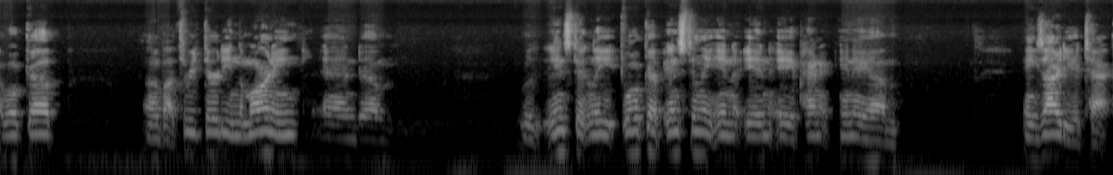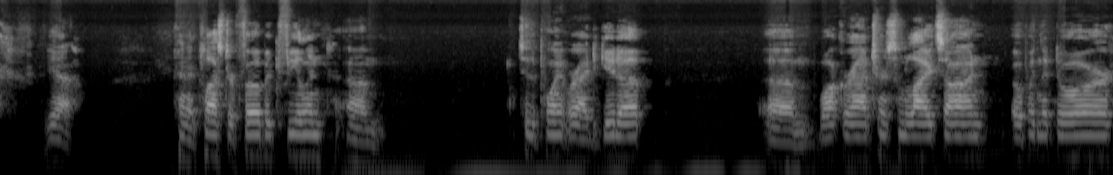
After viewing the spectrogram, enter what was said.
I woke up uh, about three thirty in the morning and um, was instantly woke up instantly in in a panic in a um, anxiety attack. Yeah, kind of claustrophobic feeling um, to the point where I had to get up, um, walk around, turn some lights on, open the door,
